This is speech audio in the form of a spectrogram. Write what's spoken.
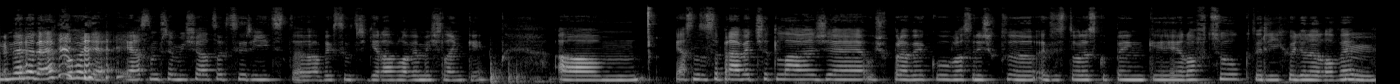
ne, ne, ne, v pohodě. Já jsem přemýšlela, co chci říct, eh, abych si utřídila v hlavě myšlenky. Um, já jsem zase právě četla, že už v pravěku, vlastně když eh, existovaly skupinky lovců, kteří chodili lovit, hmm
